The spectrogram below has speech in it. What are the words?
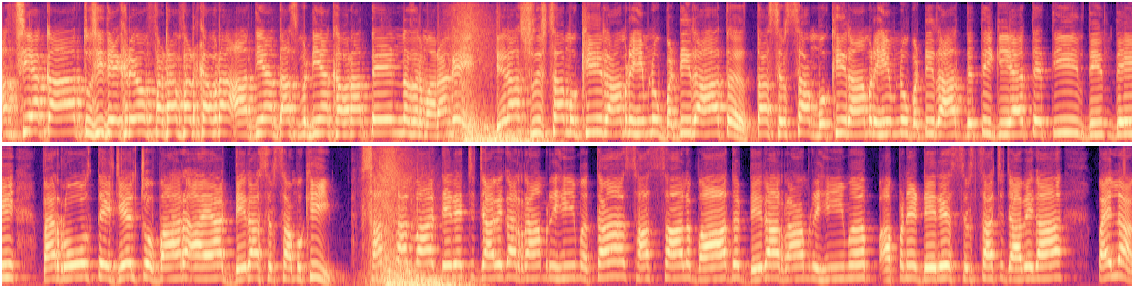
ਸਤਿ ਸ਼੍ਰੀ ਅਕਾਲ, ਤੁਸੀਂ ਦੇਖ ਰਹੇ ਹੋ ਫਟਾਫਟ ਖਬਰਾਂ, ਆਦੀਆਂ 10 ਵੱਡੀਆਂ ਖਬਰਾਂ ਤੇ ਨਜ਼ਰ ਮਾਰਾਂਗੇ। ਡੇਰਾ ਸਿਰਸਾ ਮੁਖੀ ਰਾਮ ਰਹੀਮ ਨੂੰ ਵੱਡੀ ਰਾਹਤ, ਤਾਂ ਸਿਰਸਾ ਮੁਖੀ ਰਾਮ ਰਹੀਮ ਨੂੰ ਵੱਡੀ ਰਾਹਤ ਦਿੱਤੀ ਗਈ ਹੈ ਤੇ 30 ਦਿਨ ਦੇ ਪੈਰੋਲ ਤੇ ਜੇਲ੍ਹ ਚੋਂ ਬਾਹਰ ਆਇਆ ਡੇਰਾ ਸਿਰਸਾ ਮੁਖੀ। 7 ਸਾਲ ਬਾਅਦ ਡੇਰੇ 'ਚ ਜਾਵੇਗਾ ਰਾਮ ਰਹੀਮ, ਤਾਂ 7 ਸਾਲ ਬਾਅਦ ਡੇਰਾ ਰਾਮ ਰਹੀਮ ਆਪਣੇ ਡੇਰੇ ਸਿਰਸਾ 'ਚ ਜਾਵੇਗਾ। ਪਹਿਲਾਂ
